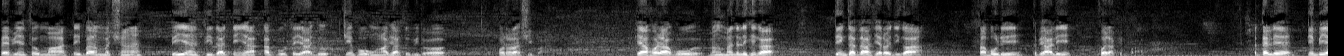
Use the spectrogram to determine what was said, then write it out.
ပဲ့ပြင်ဆုံးမှာတိပ်ပတ်မချမ်းဘေးရန်စီတာတင့်ရအပ်ဖို့ဆရာတို့ကျင့်ဖို့ငါးဖြာဆိုပြီးတော့ဟောထားတာရှိပါတယ်ဘုရားဟောတာကိုမန္မန္တလေးခေတ်ကတင်ကတာဆရာတော်ကြီးကစံပုတ်လေးကြပြားလေးဖွဲ့တာဖြစ်ပါတယ်အသက်လဲတင်ပေးရ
